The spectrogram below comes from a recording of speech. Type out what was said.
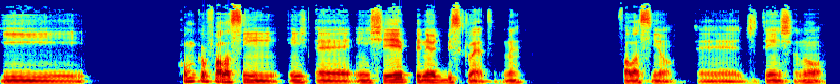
E como que eu falo assim, é, encher pneu de bicicleta, né? Fala assim, ó, é, de tension, ó.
